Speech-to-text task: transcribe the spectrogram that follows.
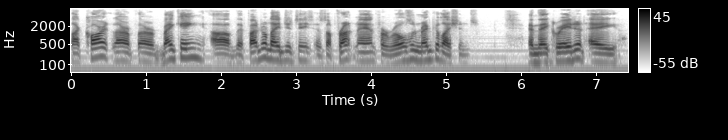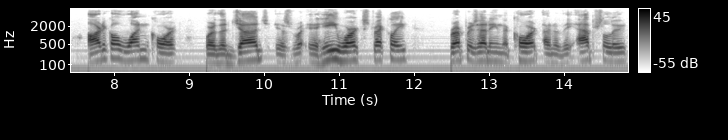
the court they're, they're making uh, the federal agencies as the front man for rules and regulations, and they created a Article One court where the judge is he works strictly representing the court under the absolute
